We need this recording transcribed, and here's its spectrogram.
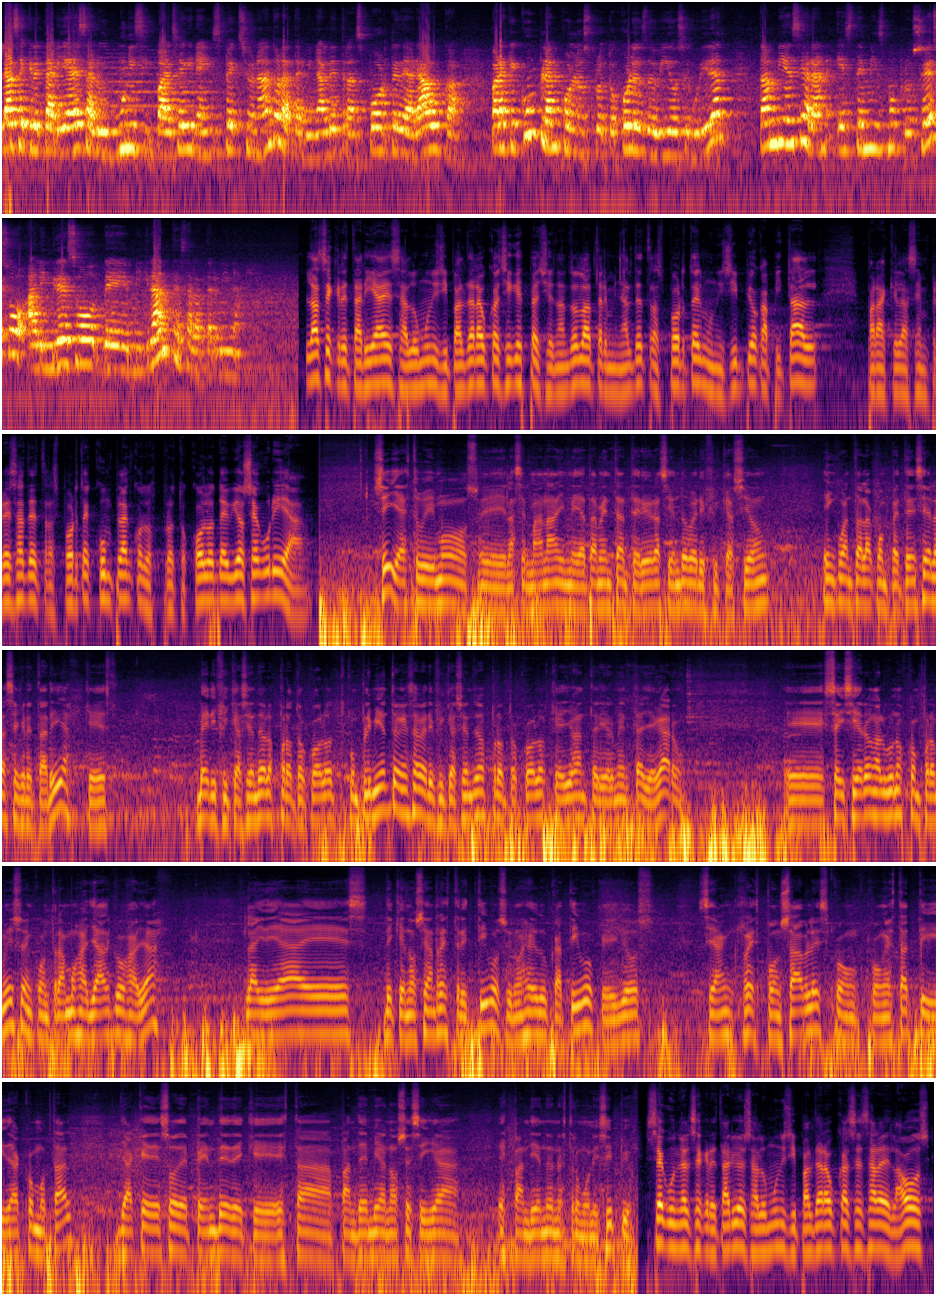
La Secretaría de Salud Municipal seguirá inspeccionando la terminal de transporte de Arauca para que cumplan con los protocolos de bioseguridad. También se harán este mismo proceso al ingreso de migrantes a la terminal. La Secretaría de Salud Municipal de Arauca sigue inspeccionando la terminal de transporte del municipio capital para que las empresas de transporte cumplan con los protocolos de bioseguridad. Sí, ya estuvimos eh, la semana inmediatamente anterior haciendo verificación en cuanto a la competencia de la Secretaría, que es verificación de los protocolos, cumplimiento en esa verificación de los protocolos que ellos anteriormente llegaron. Eh, se hicieron algunos compromisos, encontramos hallazgos allá. La idea es de que no sean restrictivos, sino es educativo, que ellos sean responsables con, con, esta actividad como tal, ya que de eso depende de que esta pandemia no se siga expandiendo en nuestro municipio. Según el secretario de Salud Municipal de Arauca, César de la Hoz,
